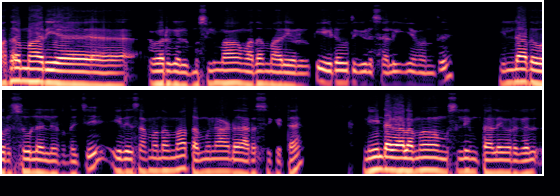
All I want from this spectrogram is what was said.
மதம் மாறியவர்கள் முஸ்லீமாக மதம் மாறியவர்களுக்கு இடஒதுக்கீடு சலுகையும் வந்து இல்லாத ஒரு சூழல் இருந்துச்சு. இது சம்மந்தமாக தமிழ்நாடு அரசுக்கிட்ட நீண்ட காலமாக முஸ்லீம் தலைவர்கள்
